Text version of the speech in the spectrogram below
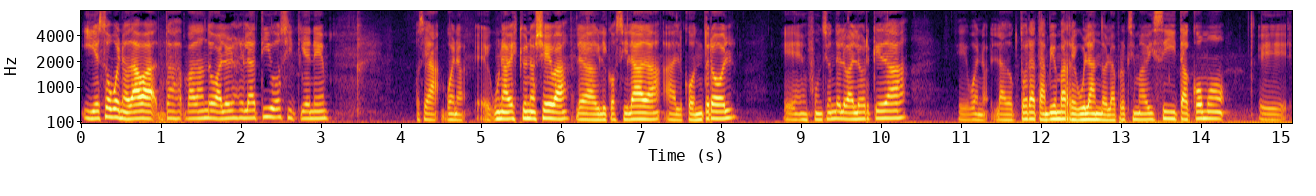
Y eso, bueno, daba, da- va dando valores relativos y tiene, o sea, bueno, eh, una vez que uno lleva la glicosilada al control, eh, en función del valor que da, eh, bueno, la doctora también va regulando la próxima visita, cómo eh,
